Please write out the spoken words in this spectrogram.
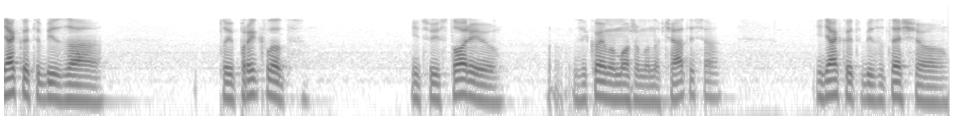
Дякую Тобі за той приклад і цю історію, з якої ми можемо навчатися. І дякую тобі за те, що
